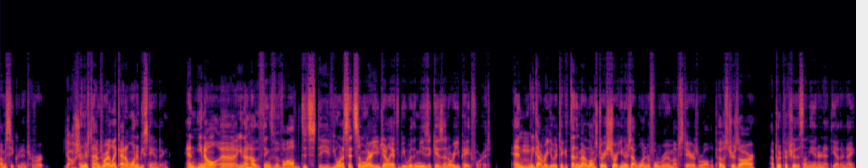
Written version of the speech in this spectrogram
I'm a secret introvert, Yeah, sure. and there's times where I like I don't want to be standing. And you know, uh, you know how the things have evolved. It's, if you want to sit somewhere, you generally have to be where the music isn't, or you paid for it. And Mm. we got regular tickets. Doesn't matter. Long story short, you know, there's that wonderful room upstairs where all the posters are. I put a picture of this on the internet the other night.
